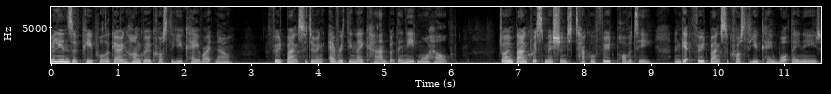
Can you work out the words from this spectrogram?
Millions of people are going hungry across the UK right now. Food banks are doing everything they can, but they need more help. Join Banquet's mission to tackle food poverty and get food banks across the UK what they need.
